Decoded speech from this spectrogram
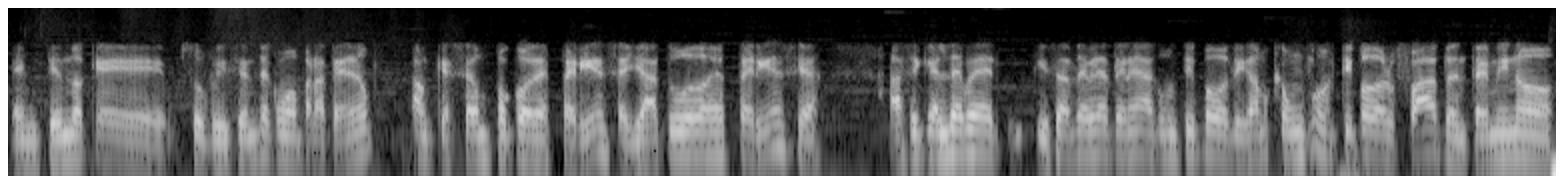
entiendo que suficiente como para tener, aunque sea un poco de experiencia. Ya tuvo dos experiencias, así que él debe, quizás debería tener algún tipo, digamos que un, un tipo de olfato en términos,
